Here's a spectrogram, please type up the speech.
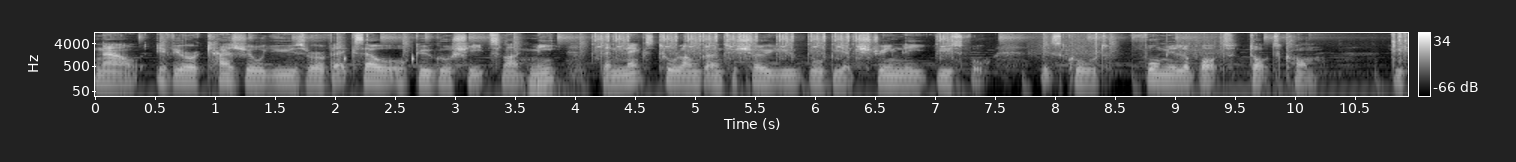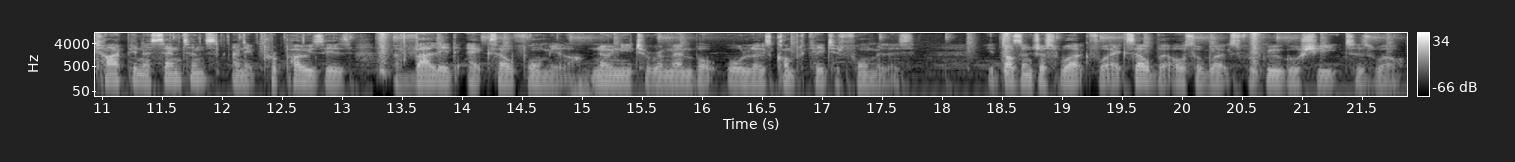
Now, if you're a casual user of Excel or Google Sheets like me, the next tool I'm going to show you will be extremely useful. It's called formulabot.com. You type in a sentence and it proposes a valid Excel formula. No need to remember all those complicated formulas. It doesn't just work for Excel but also works for Google Sheets as well.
